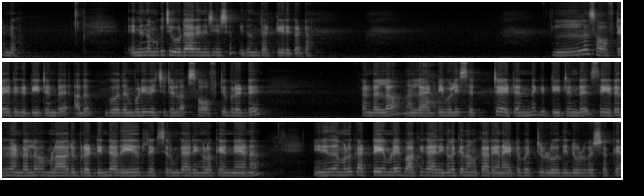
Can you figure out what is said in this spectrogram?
കണ്ടോ? ഇനി നമുക്ക് ചൂടാറിയതിന് ശേഷം ഇതൊന്ന് തട്ടിയെടുക്കാം നല്ല സോഫ്റ്റ് ആയിട്ട് കിട്ടിയിട്ടുണ്ട്. അതും ഗോതമ്പൊടി വെച്ചിട്ടുള്ള സോഫ്റ്റ് ബ്രെഡ് കണ്ടല്ലോ? നല്ല അടിപൊളി സെറ്റായിട്ട് തന്നെ കിട്ടിയിട്ടുണ്ട്. സൈഡൊക്കെ കണ്ടല്ലോ? നമ്മൾ ആ ഒരു ബ്രെഡിന്റെ അതേ ഒരു ടെക്സ്ചറും കാര്യങ്ങളൊക്കെ തന്നെയാണ്. ഇനി ഇത് നമ്മൾ കട്ട് ചെയ്യുമ്പോഴേ ബാക്കി കാര്യങ്ങളൊക്കെ നമുക്ക് അറിയാനായിട്ട് പറ്റുള്ളൂ ഇതിന്റെ ഉൾവശമൊക്കെ.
